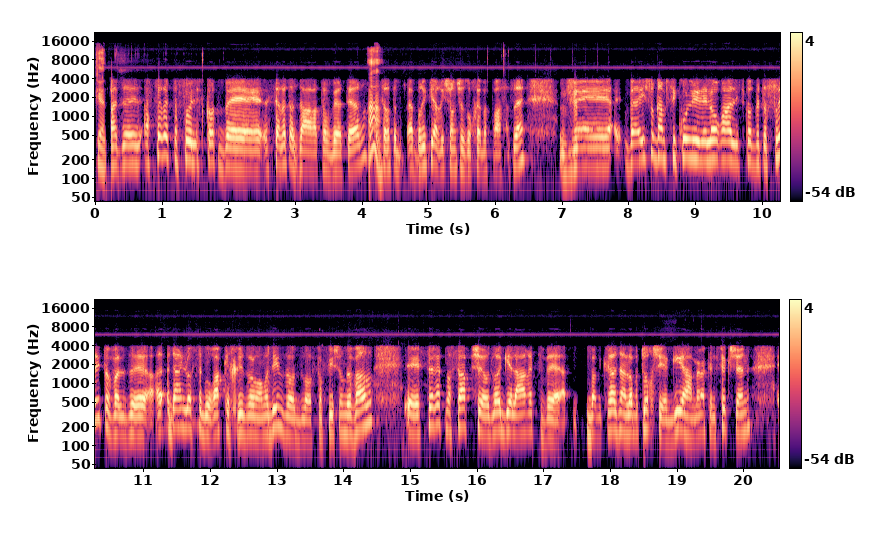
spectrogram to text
כן. אז uh, הסרט צפוי לזכות בסרט הזר הטוב ביותר, 아. אה. הסרט הבריטי הראשון שזוכה בפרס הזה, ו... ויש לו גם סיכוי לא רע לזכות בתסריט, אבל זה עדיין לא סגור, רק הכריז במועמדים, זה עוד לא סופי שום דבר. סרט נוסף שעוד לא הגיע לארץ, ובמקרה הזה אני לא בטוח שיגיע, American Fiction, uh,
